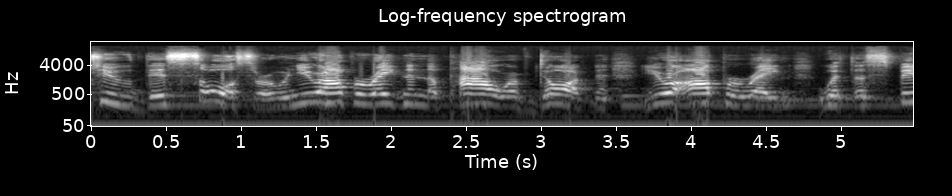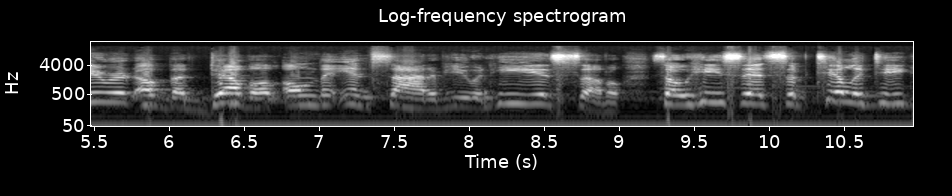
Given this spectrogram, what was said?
to this sorcerer. When you're operating in the power of darkness, you're operating with the spirit of the devil on the inside of you, and he is subtle. So he said subtlety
